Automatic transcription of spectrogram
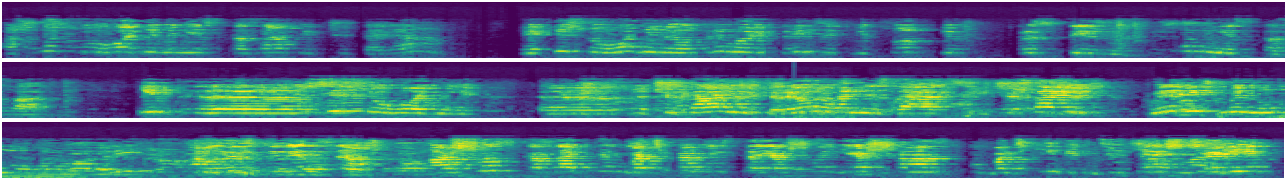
А що сьогодні мені сказати вчителям, які сьогодні не отримують 30% престижності? Що мені сказати? І е, всі сьогодні е, чекають реорганізації, чекають ми рік минулого рік. Але ж дивіться, а що сказати тим батькам, якщо є шанс у батьків від дітей ще рік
